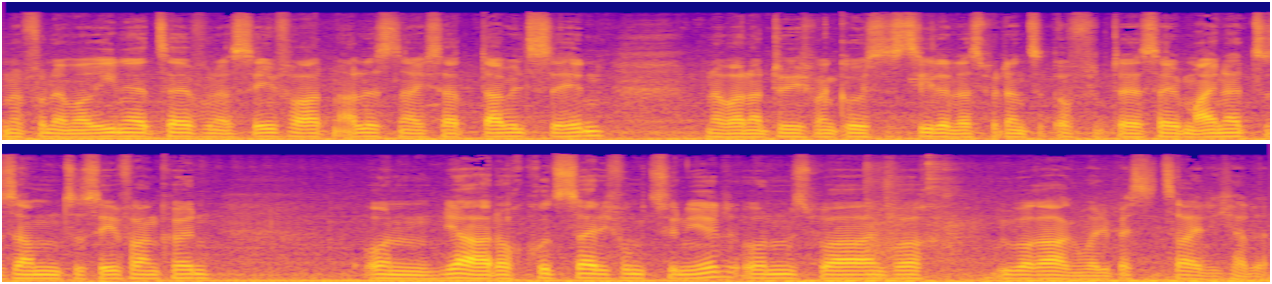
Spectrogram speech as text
und hat von der Marine erzählt, von der Seefahrt und alles. Habe ich gesagt, da willst du hin. Und da war natürlich mein größtes Ziel, dass wir dann auf derselben Einheit zusammen zur See fahren können. Und ja, hat auch kurzzeitig funktioniert und es war einfach überragend, war die beste Zeit, die ich hatte.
